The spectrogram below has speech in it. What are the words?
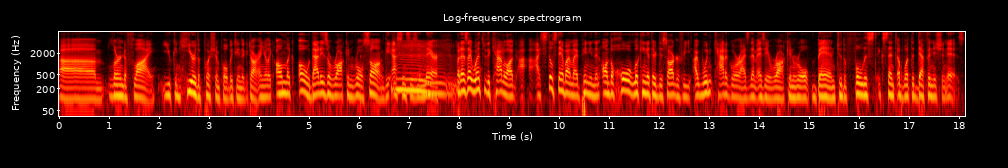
um, "Learn to Fly," you can hear the push and pull between the guitar, and you're like, "Oh, I'm like, oh, that is a rock and roll song. The essence is in there." But as I went through the catalog, I, I still stand by my opinion. Then, on the whole, looking at their discography, I wouldn't categorize them as a rock and roll band to the fullest extent of what the definition is.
